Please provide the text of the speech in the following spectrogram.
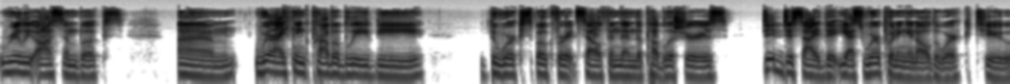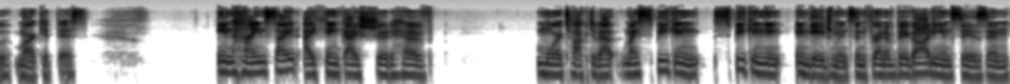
really awesome books um, where I think probably the the work spoke for itself and then the publishers did decide that yes we're putting in all the work to market this in hindsight I think I should have more talked about my speaking speaking engagements in front of big audiences and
